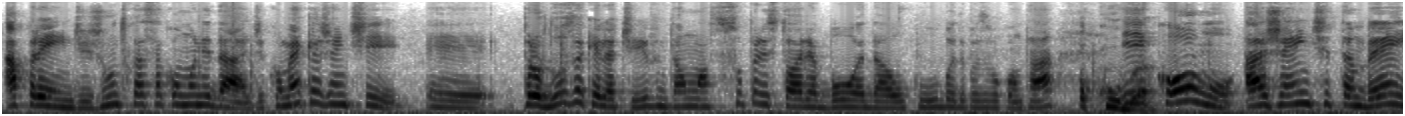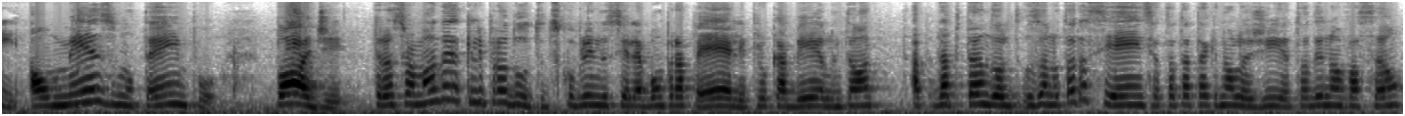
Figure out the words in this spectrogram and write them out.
aprende junto com essa comunidade como é que a gente é, produz aquele ativo. Então, uma super história boa da Ocuba, depois eu vou contar. Ocuba. E como a gente também, ao mesmo tempo, pode, transformando aquele produto, descobrindo se ele é bom para a pele, para o cabelo. Então, adaptando, usando toda a ciência, toda a tecnologia, toda a inovação,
